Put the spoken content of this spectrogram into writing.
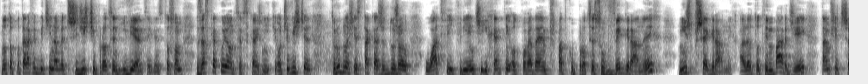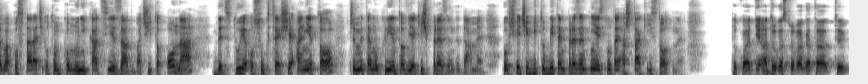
no to potrafi być i nawet 30% i więcej, więc to są zaskakujące wskaźniki. Oczywiście trudność jest taka, że dużo łatwiej klienci i chętniej odpowiadają w przypadku procesów wygranych niż przegranych, ale to tym bardziej tam się trzeba postarać o tą komunikację zadbać. I to ona decyduje o sukcesie, a nie to, czy my temu klientowi jakiś prezent damy. Bo w świecie B2B ten prezent nie jest tutaj aż tak istotny. Dokładnie, a druga sprawa, Agata, ty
